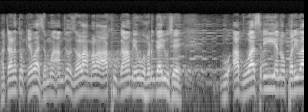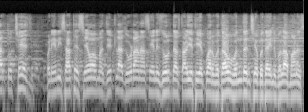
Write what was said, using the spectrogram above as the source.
અટાણે તો કેવા જમવા આમ જો જળા મળા આખું ગામ એવું હણગાર્યું છે. આ ભુવાશ્રી એનો પરિવાર તો છે જ, પણ એની સાથે સેવામાં જેટલા જોડાણા છે, એને જોરદાર તાળીએથી એકવાર વધાવું વંદન છે બધાને ભલા માણસ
